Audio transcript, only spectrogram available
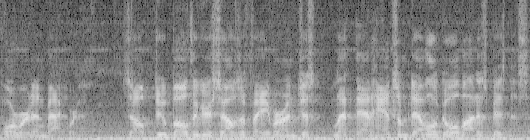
Forward and backward. So, do both of yourselves a favor and just let that handsome devil go about his business.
